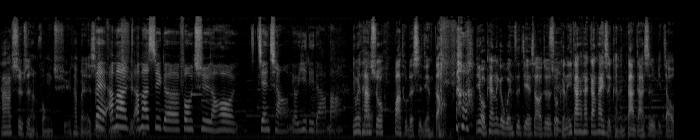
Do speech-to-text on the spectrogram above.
她是不是很风趣？他本人是对阿妈阿妈是一个风趣，然后坚强有毅力的阿妈。因为他说画图的时间到，因为我看那个文字介绍，就是说可能一刚开刚开始，可能大家是比较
